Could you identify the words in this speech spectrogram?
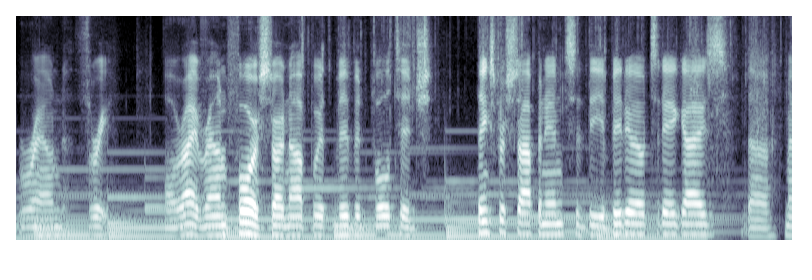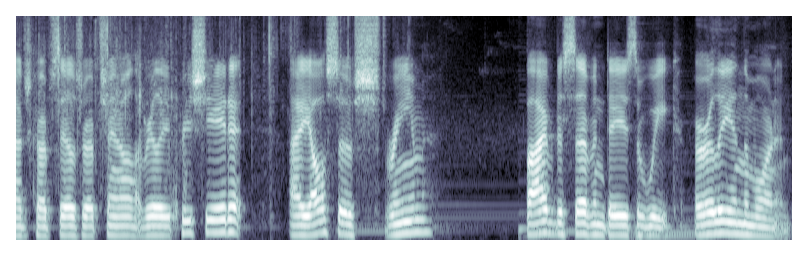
round three. All right, round four, starting off with Vivid Voltage. Thanks for stopping into the video today, guys. The Magikarp Sales Rep channel. I really appreciate it. I also stream five to seven days a week, early in the morning,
